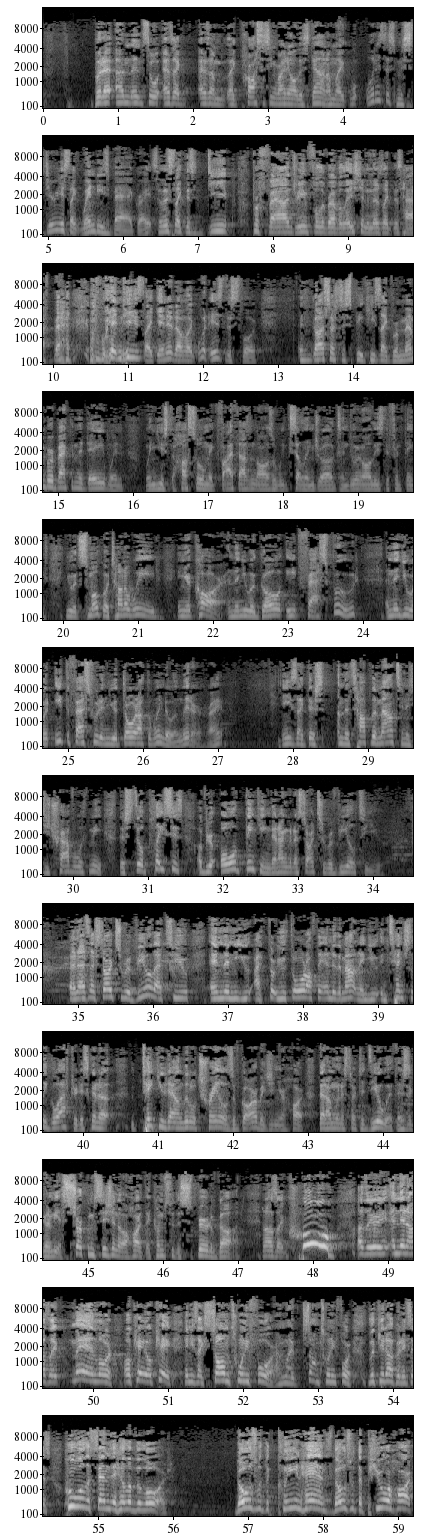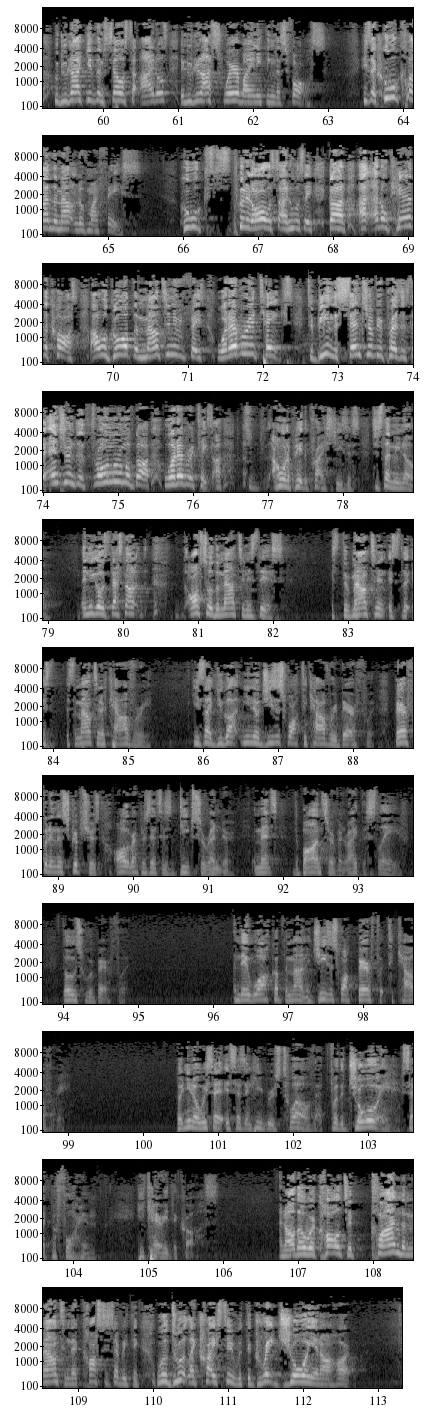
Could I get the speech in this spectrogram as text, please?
but I, and then so as I as I'm like processing writing all this down, I'm like, what is this mysterious like Wendy's bag, right? So there's like this deep, profound dream full of revelation, and there's like this half bag of Wendy's like in it. I'm like, what is this, Lord? And God starts to speak. He's like, remember back in the day when when you used to hustle, make five thousand dollars a week selling drugs and doing all these different things. You would smoke a ton of weed in your car, and then you would go eat fast food, and then you would eat the fast food and you would throw it out the window and litter, right? And he's like, there's on the top of the mountain as you travel with me, there's still places of your old thinking that I'm going to start to reveal to you. And as I start to reveal that to you, and then you, th- you throw it off the end of the mountain and you intentionally go after it, it's going to take you down little trails of garbage in your heart that I'm going to start to deal with. There's going to be a circumcision of the heart that comes through the Spirit of God. And I was like, whoo! I was like, and then I was like, man, Lord, okay, okay. And he's like, Psalm 24. I'm like, Psalm 24. Look it up. And he says, who will ascend the hill of the Lord? Those with the clean hands, those with the pure heart, who do not give themselves to idols and who do not swear by anything that's false. He's like, who will climb the mountain of my face? Who will put it all aside? Who will say, God, I, I, don't care the cost. I will go up the mountain of your face, whatever it takes to be in the center of your presence, to enter into the throne room of God, whatever it takes. I, I want to pay the price, Jesus. Just let me know. And he goes, that's not, also the mountain is this. It's the mountain, it's the, it's, it's the mountain of Calvary. He's like, you got, you know, Jesus walked to Calvary barefoot. Barefoot in the scriptures, all it represents is deep surrender. It meant the bondservant, right? The slave. Those who were barefoot. And they walk up the mountain. Jesus walked barefoot to Calvary. But you know, we say it says in Hebrews 12 that for the joy set before him, he carried the cross. And although we're called to climb the mountain that costs us everything, we'll do it like Christ did with the great joy in our heart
